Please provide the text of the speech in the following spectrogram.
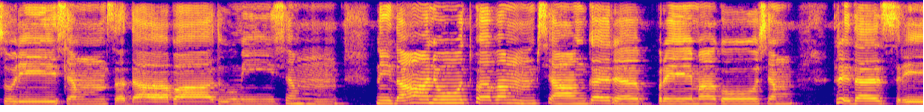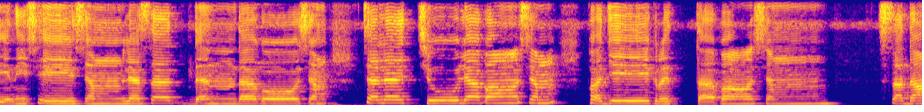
സുരേശം സദാ പാതുമീശം നിദാനോദ്ഭവം ശാങ്കര പ്രേമകോശം ധൃതശ്രീനിശേഷം ലസദ്ദന്തകോശം ചലച്ചൂലപാശം ഭജേ കൃത്തപാശം സദാ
